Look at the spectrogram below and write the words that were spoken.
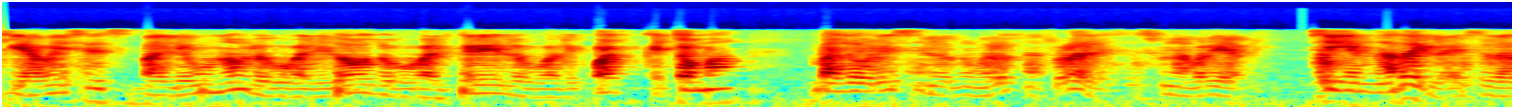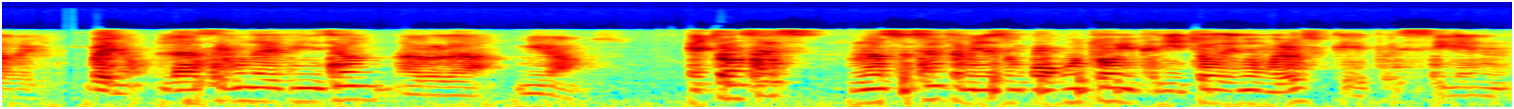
que a veces vale 1, luego vale 2, luego vale 3, luego vale 4, que toma valores en los números naturales, es una variable. Sigue una regla, esa es la regla. Bueno, la segunda definición ahora la miramos. Entonces, una sucesión también es un conjunto infinito de números que pues siguen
